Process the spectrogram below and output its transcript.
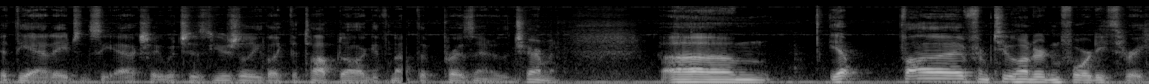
at the ad agency actually, which is usually like the top dog, if not the president or the chairman. Um, yep, five from 243.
